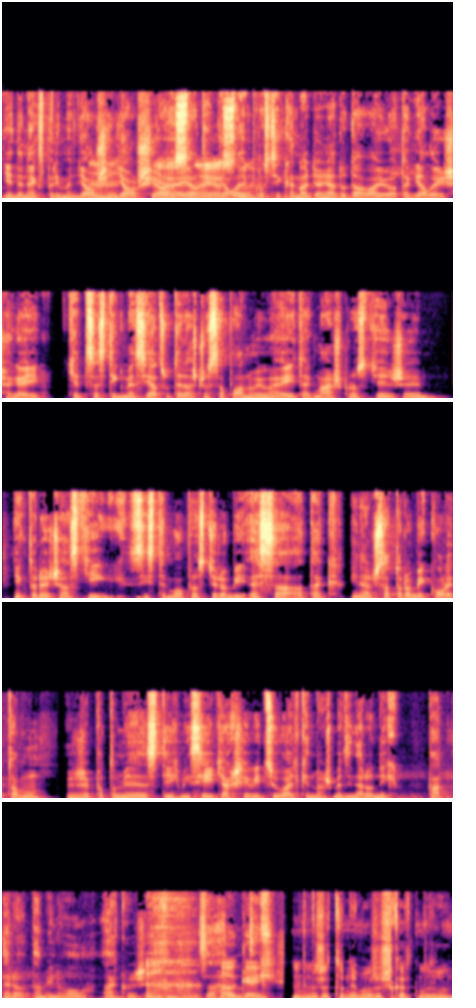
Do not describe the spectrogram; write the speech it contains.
jeden experiment, ďalší, uh-huh. ďalšia jasné, hej, a tak jasné. ďalej, proste Kanadiania dodávajú a tak ďalej, však aj tie cesty k mesiacu teraz, čo sa plánujú, hej, tak máš proste, že niektoré časti systémov proste robí ESA a tak. Ináč sa to robí kvôli tomu, že potom je z tých misií ťažšie vycúvať, keď máš medzinárodných partnerov tam invol, akože zahrnutých. Okay. Že tu nemôžeš škrtnúť len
